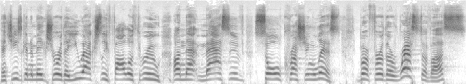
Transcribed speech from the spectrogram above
and she's going to make sure that you actually follow through on that massive soul crushing list. But for the rest of us,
